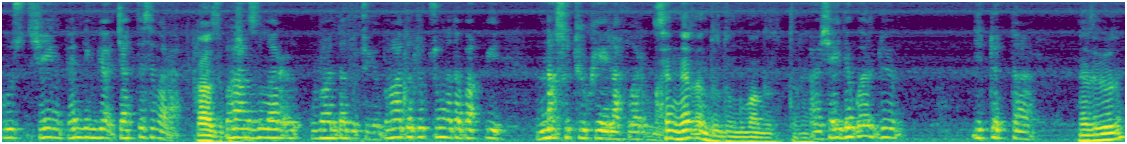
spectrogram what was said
bu şeyin Pendik bir caddesi var ha. Gazi Paşa. Bazılar kulağında tutuyor. Bana da tutsun da bak bir nasıl Türkiye laflarım var. Sen nereden durdun bu bandı tuttun ya? Ha, Şeyde gördüm. Dittot'ta. Nerede gördün?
